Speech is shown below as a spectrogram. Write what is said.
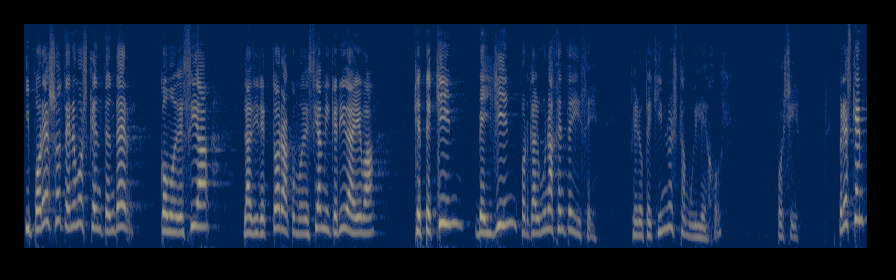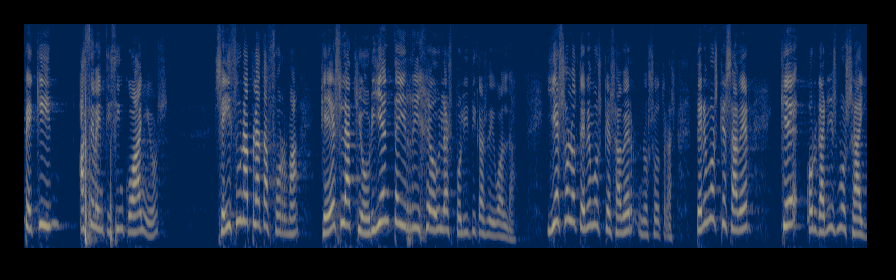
Y por eso tenemos que entender, como decía la directora, como decía mi querida Eva, que Pekín, Beijing, porque alguna gente dice, pero Pekín no está muy lejos. Pues sí. Pero es que en Pekín, hace 25 años, se hizo una plataforma que es la que orienta y rige hoy las políticas de igualdad. Y eso lo tenemos que saber nosotras. Tenemos que saber qué organismos hay,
